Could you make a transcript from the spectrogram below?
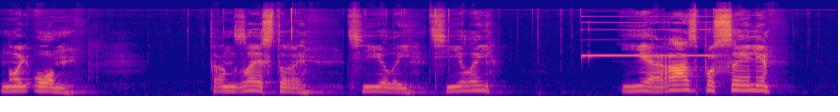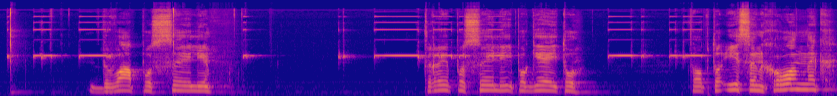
0 Ом. Транзистори цілий, цілий. Є раз по силі. Два по силі. Три по силі і по гейту. Тобто і синхронник.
